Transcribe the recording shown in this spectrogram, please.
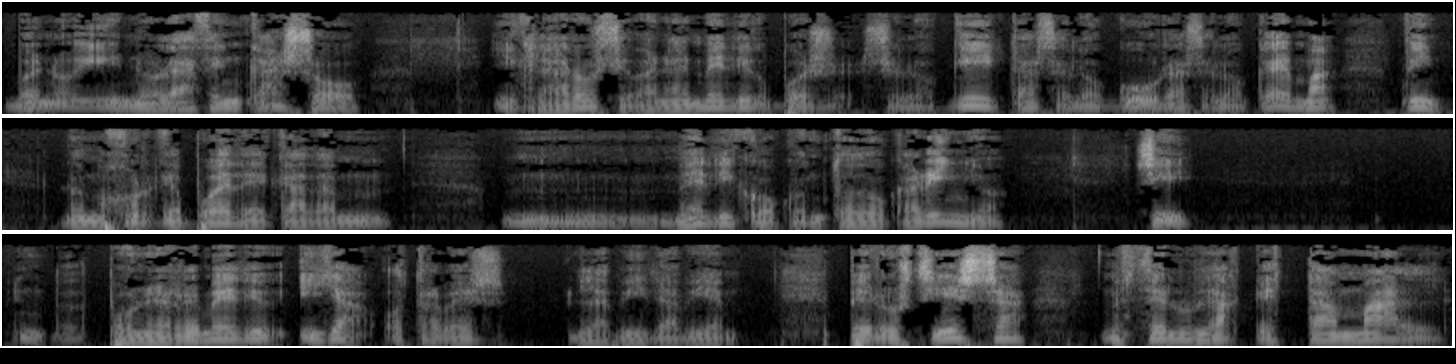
Bueno, y no le hacen caso. Y claro, si van al médico, pues se lo quita, se lo cura, se lo quema, en fin, lo mejor que puede cada mm, médico con todo cariño. Sí, pone remedio y ya otra vez la vida bien. Pero si esa célula que está mal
